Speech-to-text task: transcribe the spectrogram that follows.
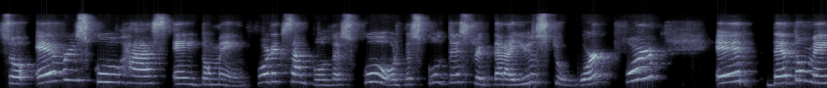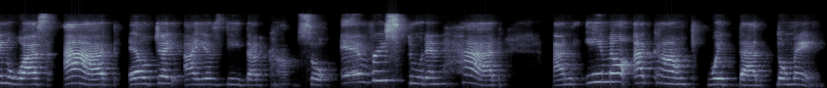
So every school has a domain. For example, the school or the school district that I used to work for, it the domain was at ljisd.com. So every student had an email account with that domain.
